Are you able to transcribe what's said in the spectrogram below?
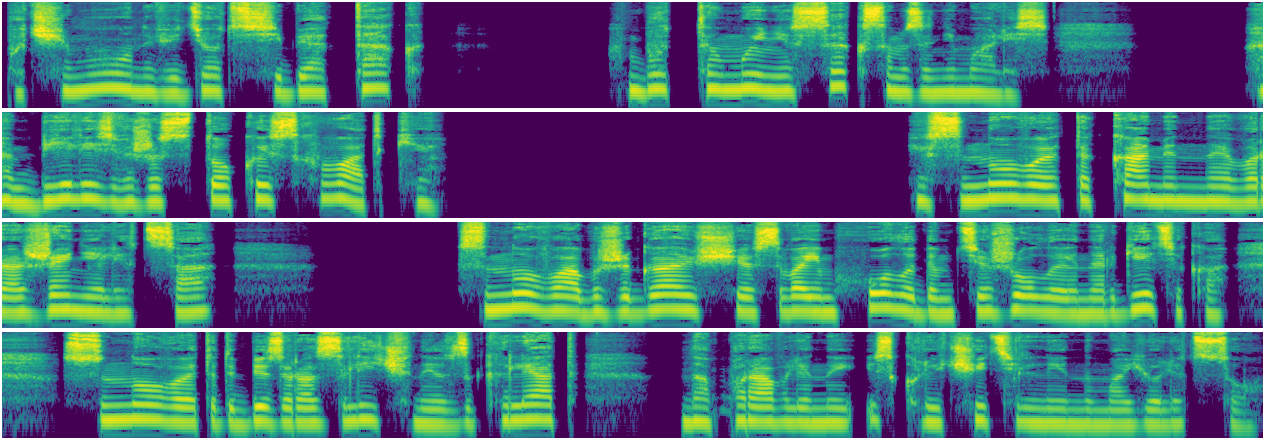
Почему он ведет себя так, будто мы не сексом занимались, а бились в жестокой схватке? И снова это каменное выражение лица — Снова обжигающая своим холодом тяжелая энергетика, снова этот безразличный взгляд, направленный исключительно на мое лицо.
